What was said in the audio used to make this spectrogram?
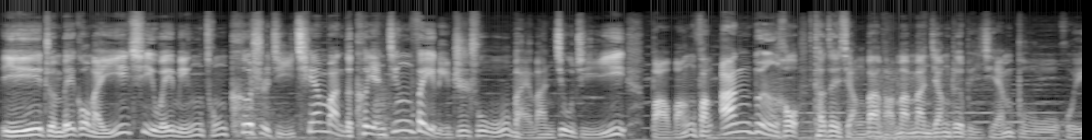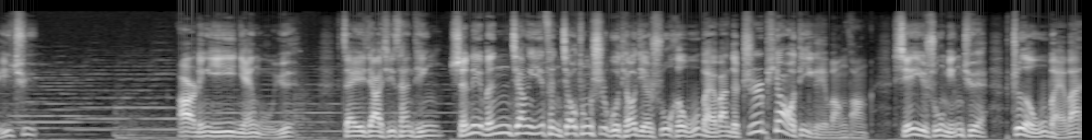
以准备购买仪器为名，从科室几千万的科研经费里支出五百万救急，把王芳安顿后，他再想办法慢慢将这笔钱补回去。二零一一年五月，在一家西餐厅，沈立文将一份交通事故调解书和五百万的支票递给王芳，协议书明确，这五百万。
